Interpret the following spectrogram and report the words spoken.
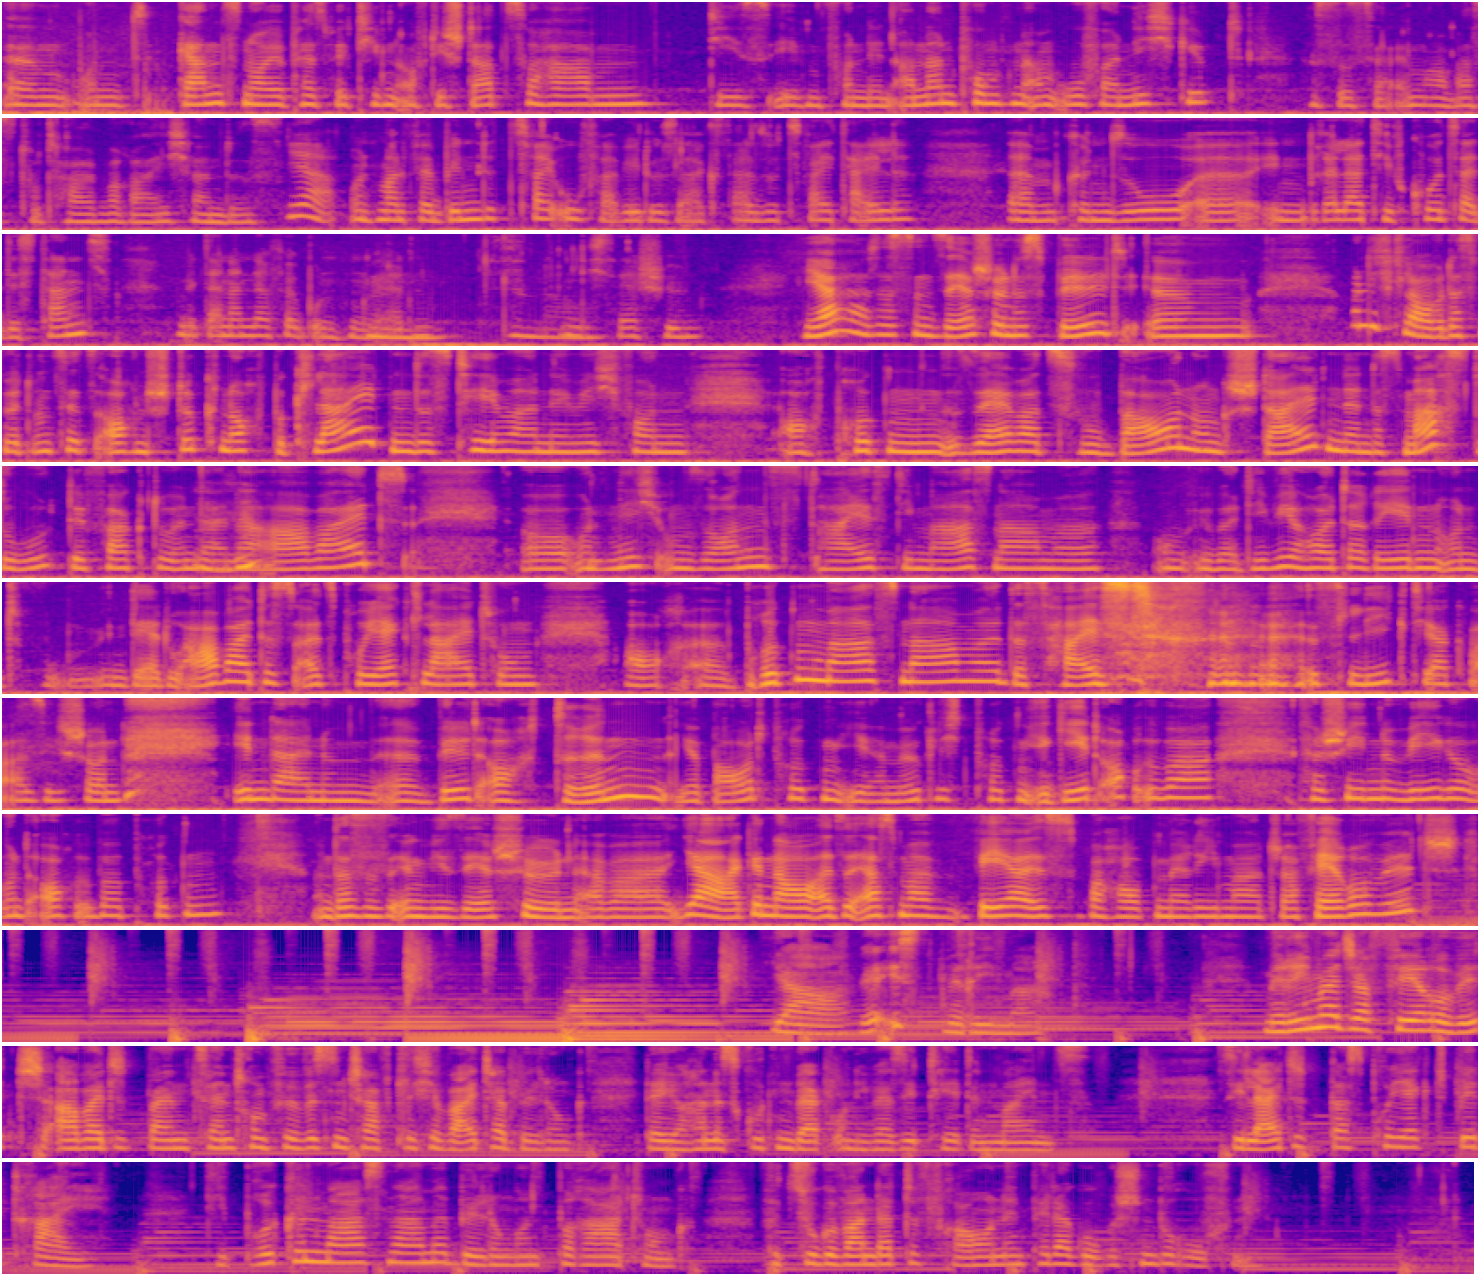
ähm, und ganz neue Perspektiven auf die Stadt zu haben, die es eben von den anderen Punkten am Ufer nicht gibt. Das ist ja immer was total Bereicherndes. Ja, und man verbindet zwei Ufer, wie du sagst. Also zwei Teile ähm, können so äh, in relativ kurzer Distanz miteinander verbunden werden. Mhm, genau. Finde ich sehr schön. Ja, das ist ein sehr schönes Bild. Ähm, und ich glaube, das wird uns jetzt auch ein Stück noch begleiten, das Thema nämlich von auch Brücken selber zu bauen und gestalten, denn das machst du de facto in deiner mhm. Arbeit. Äh, und nicht umsonst heißt die Maßnahme, über die wir heute reden und in der du arbeitest als Projektleitung, auch äh, Brückenmaßnahme. Das heißt, es liegt ja quasi schon in deinem äh, Bild auch drin. Ihr baut Brücken, ihr ermöglicht Brücken, ihr geht auch über verschiedene Wege und auch über Brücken. Und das ist irgendwie sehr schön. Aber ja, genau, also erstmal, wer ist überhaupt Merima Jaferovic? Ja, wer ist Merima? Merima Jaferovic arbeitet beim Zentrum für wissenschaftliche Weiterbildung der Johannes Gutenberg Universität in Mainz. Sie leitet das Projekt B3, die Brückenmaßnahme Bildung und Beratung für zugewanderte Frauen in pädagogischen Berufen.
